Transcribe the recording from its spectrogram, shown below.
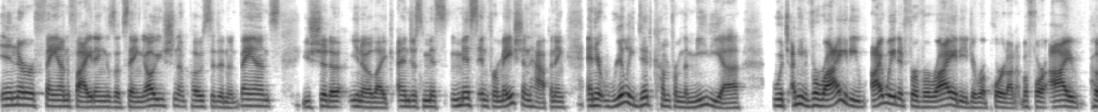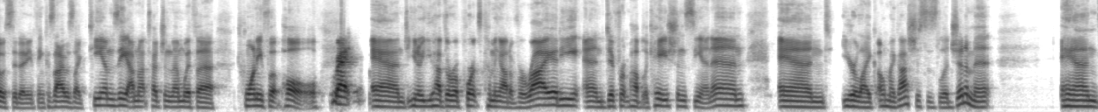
inner fan fightings of saying, oh, you shouldn't have posted in advance. You should have, you know, like, and just mis misinformation happening. And it really did come from the media which I mean, Variety, I waited for Variety to report on it before I posted anything because I was like, TMZ, I'm not touching them with a 20 foot pole. Right. And, you know, you have the reports coming out of Variety and different publications, CNN, and you're like, oh my gosh, this is legitimate. And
